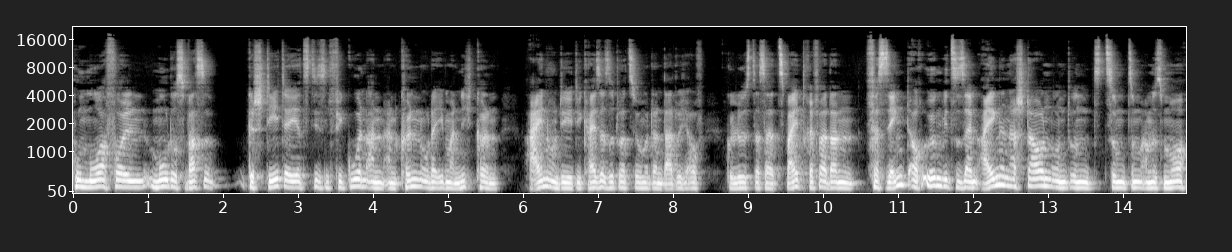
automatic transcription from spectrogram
humorvollen Modus? Was gesteht er jetzt diesen Figuren an, an Können oder eben an Nicht-Können ein? Und die, die Kaisersituation wird dann dadurch auf gelöst, dass er zwei Treffer dann versenkt, auch irgendwie zu seinem eigenen Erstaunen und, und zum, zum Amüsement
